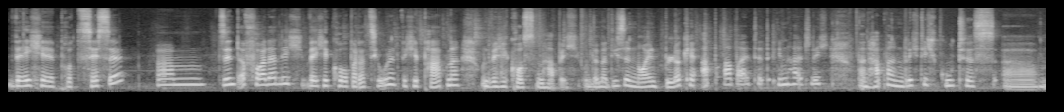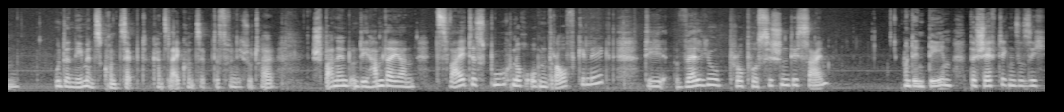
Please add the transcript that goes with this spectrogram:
Welche Prozesse ähm, sind erforderlich, welche Kooperationen, welche Partner und welche Kosten habe ich. Und wenn man diese neuen Blöcke abarbeitet inhaltlich, dann hat man ein richtig gutes ähm, Unternehmenskonzept, Kanzleikonzept. Das finde ich total spannend. Und die haben da ja ein zweites Buch noch oben drauf gelegt, die Value Proposition Design. Und in dem beschäftigen sie sich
